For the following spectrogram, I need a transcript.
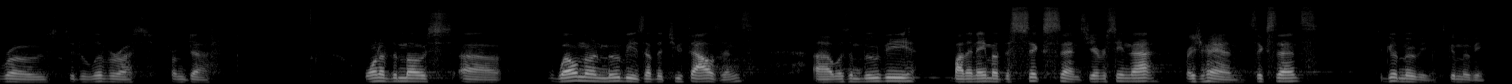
rose to deliver us from death. One of the most uh, well known movies of the 2000s uh, was a movie by the name of The Sixth Sense. You ever seen that? Raise your hand. Sixth Sense? It's a good movie. It's a good movie.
